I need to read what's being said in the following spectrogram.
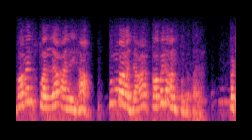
ومن صلى عليها ثم رجع قبل أن تدفن. But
